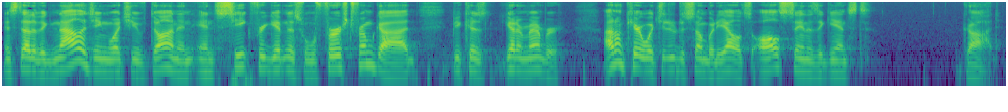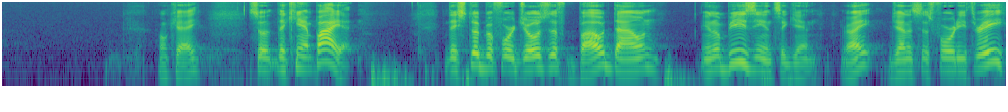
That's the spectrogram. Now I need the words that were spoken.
Instead of acknowledging what you've done and, and seek forgiveness first from God, because you got to remember, I don't care what you do to somebody else, all sin is against God. Okay? So they can't buy it. They stood before Joseph, bowed down in obeisance again, right? Genesis 43.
